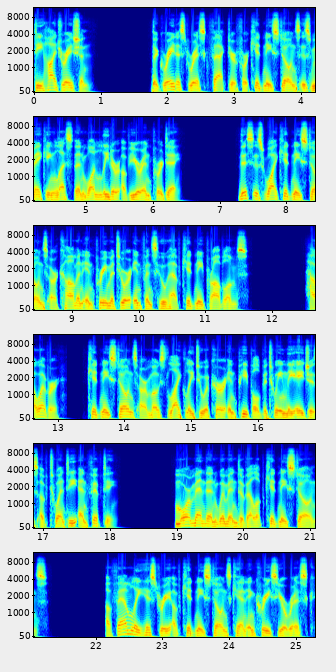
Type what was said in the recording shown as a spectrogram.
Dehydration. The greatest risk factor for kidney stones is making less than 1 liter of urine per day. This is why kidney stones are common in premature infants who have kidney problems. However, kidney stones are most likely to occur in people between the ages of 20 and 50. More men than women develop kidney stones. A family history of kidney stones can increase your risk.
